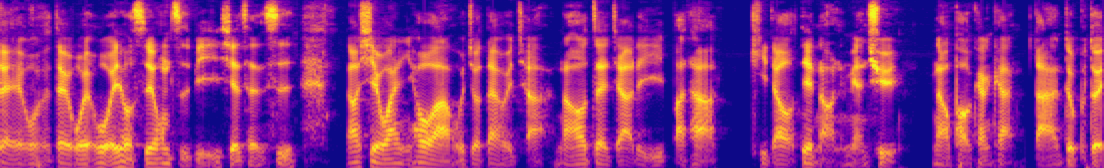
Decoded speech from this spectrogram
对我对我我有是用纸笔写程式，然后写完以后啊，我就带回家，然后在家里把它 key 到电脑里面去，然后跑看看答案对不对。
